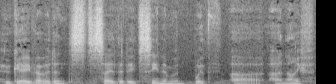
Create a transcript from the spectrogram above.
who gave evidence to say that they'd seen him with uh, a knife,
